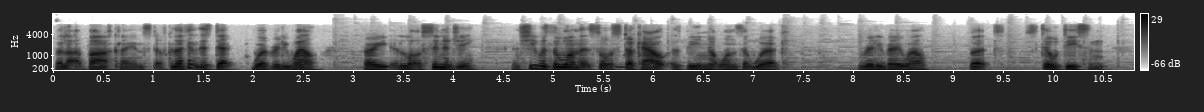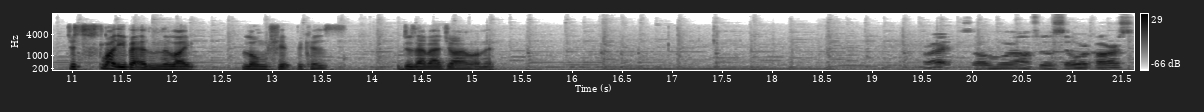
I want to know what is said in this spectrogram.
for like Barclay and stuff. Because I think this deck worked really well. Very a lot of synergy, and she was the one that sort of stuck out as being not ones that work really very well, but still decent. Just slightly better than the like long ship because it does have agile on it. Alright, so moving on to the silver cards.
